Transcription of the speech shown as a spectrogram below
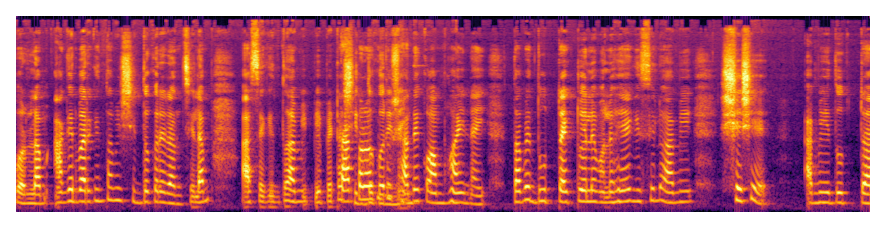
করলাম। আগের বার কিন্তু আমি সিদ্ধ করে রাঁধছিলাম। আজকে কিন্তু আমি পেঁপেটা সিদ্ধ করি স্বাদে কম হয় নাই। তবে দুধটা একটু এলেমলে হয়ে গেছিল। আমি শেষে আমি দুধটা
